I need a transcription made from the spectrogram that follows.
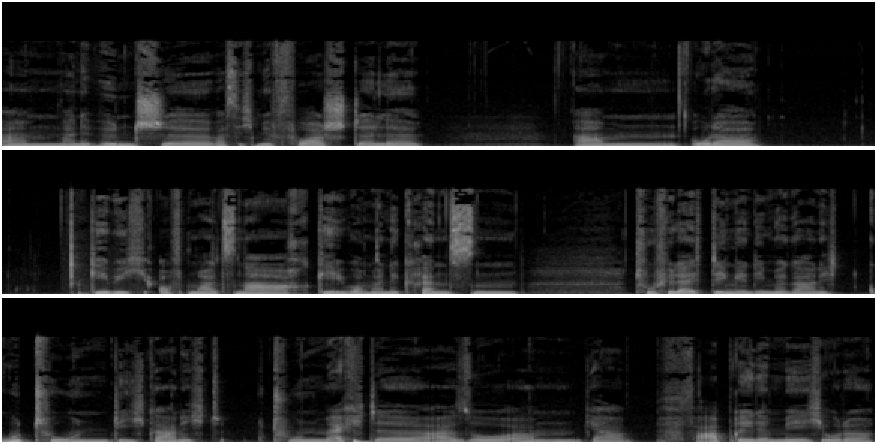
ähm, meine Wünsche, was ich mir vorstelle ähm, oder gebe ich oftmals nach, gehe über meine Grenzen, tue vielleicht Dinge, die mir gar nicht gut tun, die ich gar nicht tun möchte. Also ähm, ja, verabrede mich oder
